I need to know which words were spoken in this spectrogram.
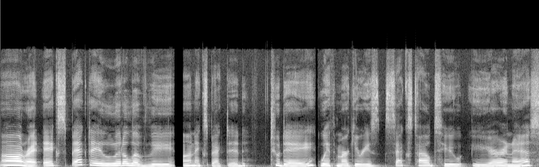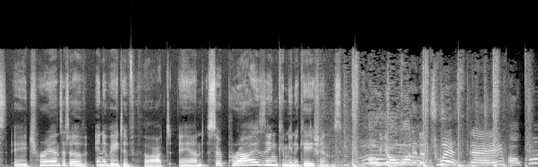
All right, expect a little of the unexpected today with Mercury's sextile to Uranus, a transit of innovative thought and surprising communications. Oh, y'all wanted a twist, eh? Of course.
